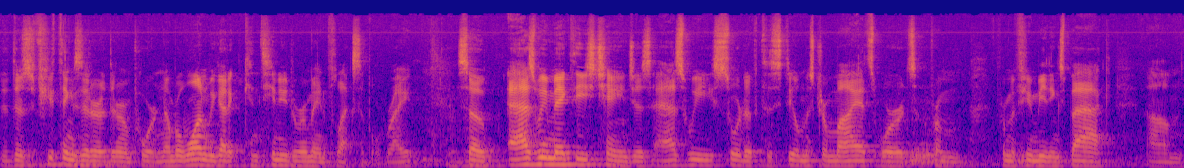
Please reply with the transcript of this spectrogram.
that there's a few things that are, that are important. Number one, we got to continue to remain flexible, right? So as we make these changes, as we sort of, to steal Mr. Myatt's words from, from a few meetings back, um,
